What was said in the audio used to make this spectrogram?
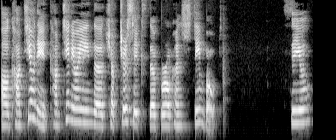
uh, continue continuing the chapter six, the broken steamboat. See you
